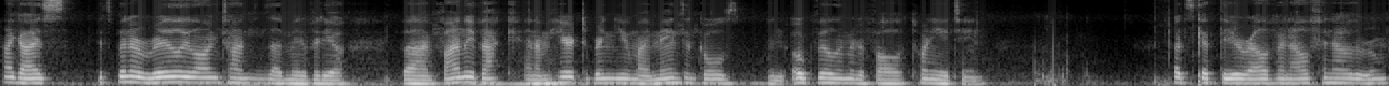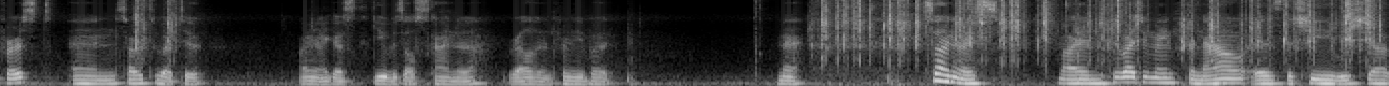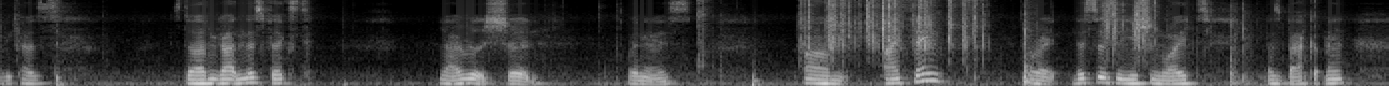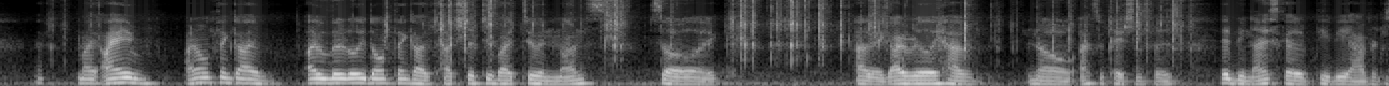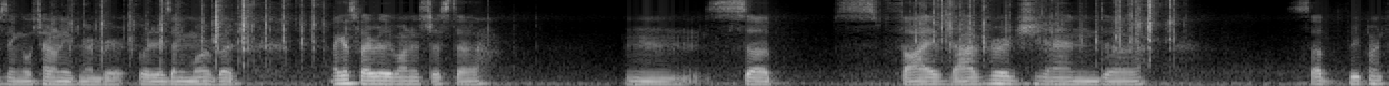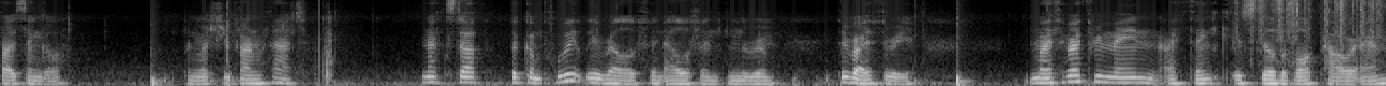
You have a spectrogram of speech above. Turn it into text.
Hi guys, it's been a really long time since I've made a video, but I'm finally back and I'm here to bring you my mains and goals in Oakville Limited Fall 2018. Let's get the irrelevant elephant out of the room first and start with 2 by 2 I mean, I guess Cube is also kind of irrelevant for me, but meh. So anyways, my 2x2 main for now is the Chi Wuxia because Still haven't gotten this fixed. Yeah, I really should. But anyways. Um, I think... Alright, this is the YuXin White as backup main. My, I, I don't think I've, I literally don't think I've touched a 2x2 in months. So, like, I think I really have no expectations for this. It'd be nice to get a PB average single, which I don't even remember what it is anymore, but I guess what I really want is just a mm, sub five average and uh, sub 3.5 single. Pretty much be fine with that. Next up, the completely relevant elephant in the room, 3x3. My 3x3 main, I think, is still the Valk Power M.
